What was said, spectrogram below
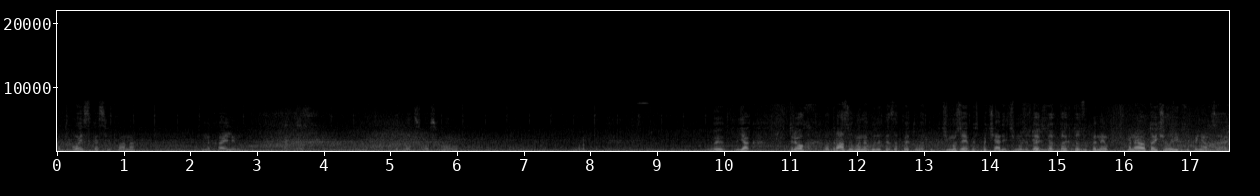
Подвойська Світлана Михайлівна Так точно. до 28 року. Ви як? Трьох одразу мене будете запитувати? Чи може якось по черзі, чи може той, хто той, хто зупинив. Мене той чоловік зупиняв взагалі.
